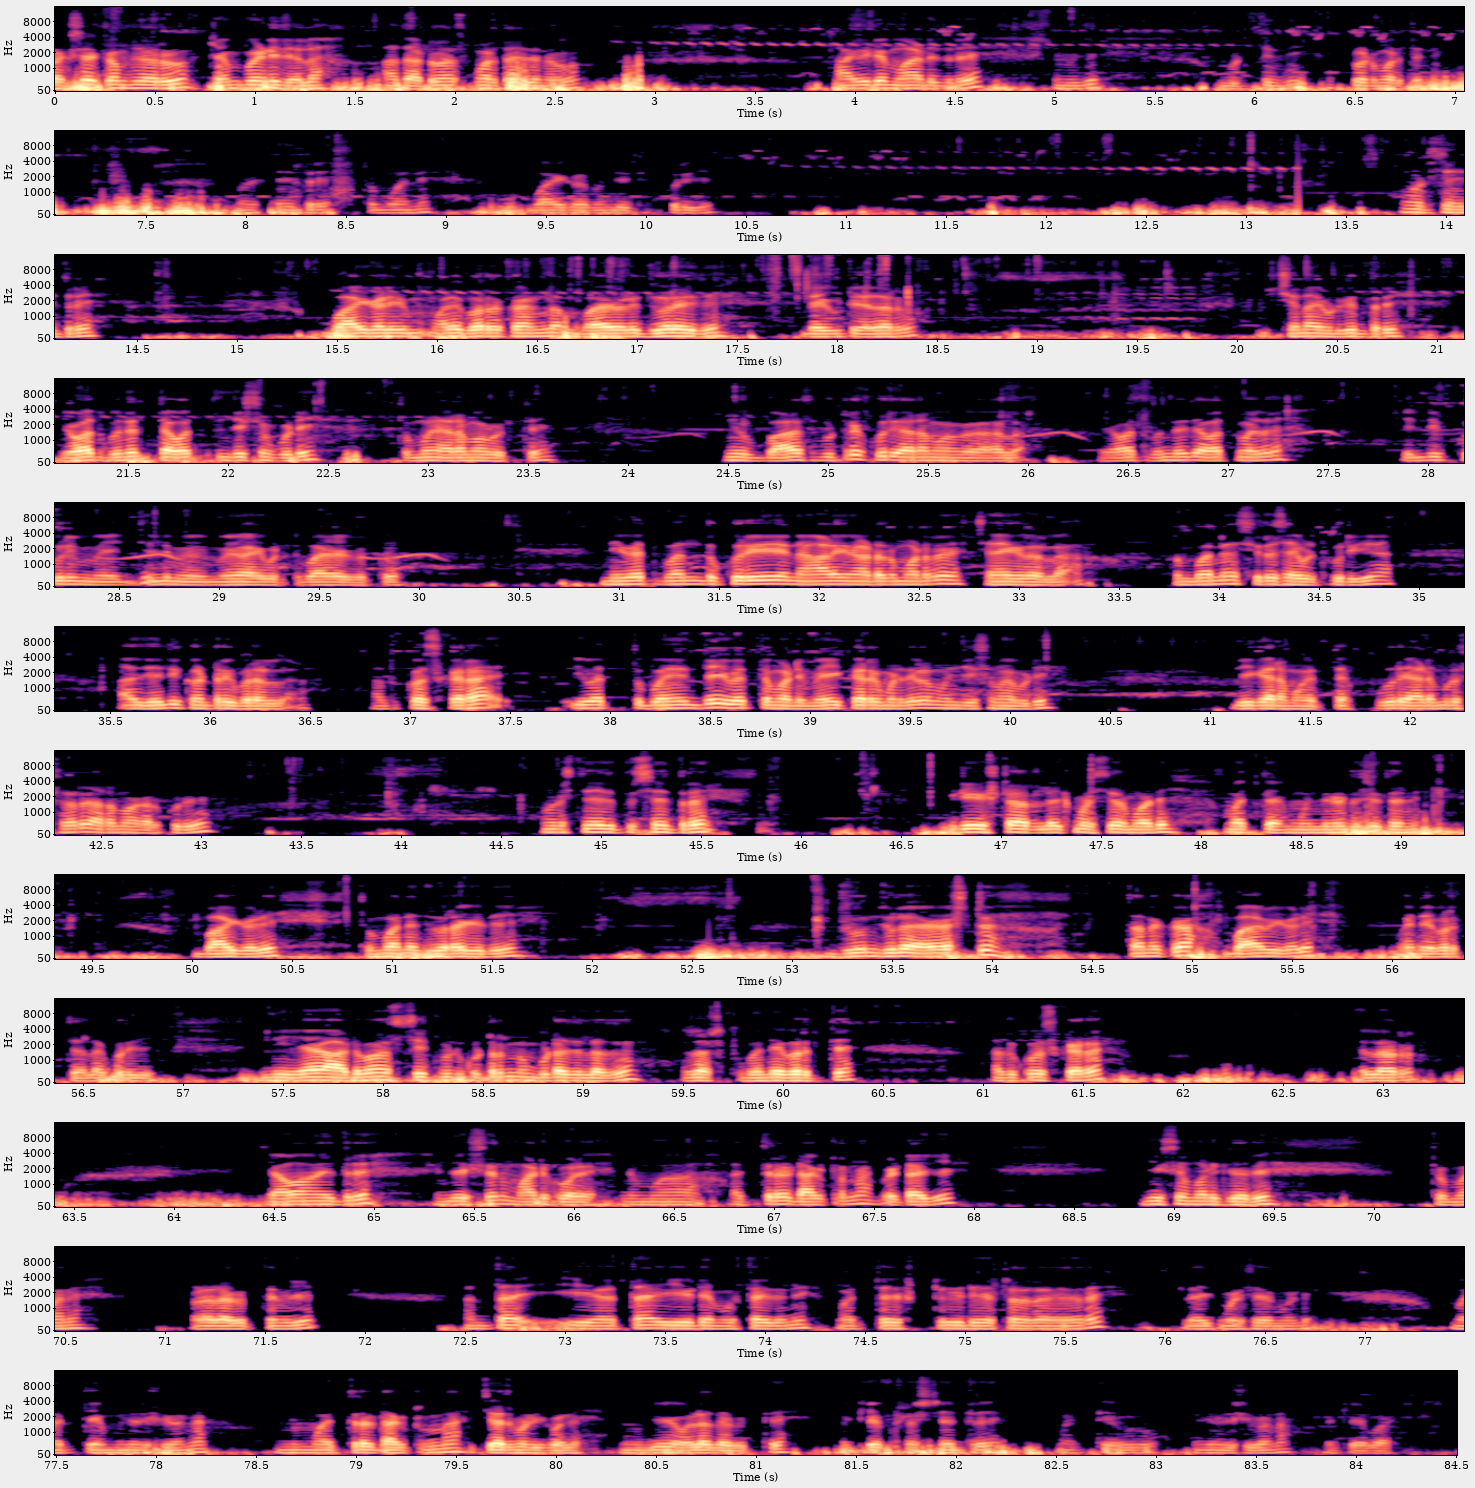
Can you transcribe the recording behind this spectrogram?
ರಕ್ಷಾ ಕಂಪ್ನಿಯವರು ಕೆಂಪು ಇದೆಯಲ್ಲ ಅದು ಅಡ್ವಾನ್ಸ್ ಮಾಡ್ತಾಯಿದ್ದೆ ನಾವು. ಆ ವಿಡಿಯೋ ಮಾಡಿದರೆ ನಿಮಗೆ ಬಿಡ್ತೀನಿ ಅಪ್ಲೋಡ್ ಮಾಡ್ತೀನಿ. ನೋಡಿ ಸ್ನೇಹಿತರೆ ತುಂಬಾ ಬಾಯಿಗಳು ಬಂದಿದೆ ಕುರಿಗೆ. ನೋಡಿ ಸ್ನೇಹಿತರೆ, ಬಾಯಿಗಳಿಗೆ ಮಳೆ ಬರೋ ಕಾರಣ ಬಾಯಿಗಳಿಗೆ ದೂರ ಇದೆ. ದಯವಿಟ್ಟು ಎಲ್ಲರೂ ಚೆನ್ನಾಗಿ ಹಿಡ್ಕೊಂತಾರೆ ಯಾವತ್ತು ಬಂದಿರುತ್ತೆ ಅವತ್ತು ಇಂಜೆಕ್ಷನ್ ಕೊಡಿ ತುಂಬಾ ಆರಾಮಾಗುತ್ತೆ. ನೀವು ಬಾಳಿಸ್ಬಿಟ್ರೆ ಕುರಿ ಆರಾಮಾಗಲ್ಲ. ಯಾವತ್ತು ಬಂದಿದೆ ಅವತ್ತು ಮಾಡಿದ್ರೆ ಜಲ್ದಿ ಕುರಿ ಮೇ, ಜಲ್ದಿ ಮೇ ಮೇವು ಆಗಿಬಿಡುತ್ತೆ ಬಾಯಿ ಆಗಿಬಿಟ್ಟು ನೀವತ್ತು ಬಂದು ಕುರಿ ನಾಳೆ ಆರ್ಡರ್ ಮಾಡಿದ್ರೆ ಚೆನ್ನಾಗಿರಲ್ಲ. ತುಂಬಾ ಸೀರಿಯಸ್ ಆಗ್ಬಿಡ್ತು ಕುರಿಗೆ. ಅದು ಜಲ್ದಿ ಕಂಟ್ರಿಗೆ ಬರಲ್ಲ. ಅದಕ್ಕೋಸ್ಕರ ಇವತ್ತು ಬಂದಿದ್ದೆ, ಇವತ್ತು ಮಾಡಿ. ಮೇಯ್ ಕರೆ ಮಾಡಿದ್ರೆ ಮುಂಜೆ ಸಮಯ ಬಿಡಿ ಬೇಗ ಆರಾಮಾಗುತ್ತೆ. ಪೂರ ಎರಡು, ಮೂರು ಸಾವಿರ ಆರಾಮಾಗಲ್ಲ ಕುರಿ. ನೋಡಿ ಸ್ನೇಹಿತರು, ಸ್ನೇಹಿತರೆ ವಿಡಿಯೋ ಇಷ್ಟ ಲೈಕ್ ಮಾಡಿ ಶೇರ್ ಮಾಡಿ. ಮತ್ತೆ ಮುಂದಿನ ಸಿಗ್ತೀನಿ. ಬಾವಿಗಳಿ ತುಂಬಾ ಜೋರಾಗಿದೆ. ಜೂನ್, ಜುಲೈ ಆಗಸ್ಟ್ ತನಕ ಬಾವಿಗಳಿ ಬಂದೇ ಬರುತ್ತೆ ಎಲ್ಲ ಕುರಿ ನೀ ಯಾವ ಅಡ್ವಾನ್ಸ್ ಟ್ರೀಟ್ಮೆಂಟ್ ಕೊಟ್ಟರು ಬಿಡೋದಿಲ್ಲ ಅದು. ಎಲ್ಲ ಅಷ್ಟು ಬಂದೇ ಬರುತ್ತೆ. ಅದಕ್ಕೋಸ್ಕರ ಎಲ್ಲರೂ ಯಾವ ಇದ್ದರೆ ಇಂಜೆಕ್ಷನ್ ಮಾಡಿಕೊಳ್ಳಿ. ನಿಮ್ಮ ಹತ್ತಿರ ಡಾಕ್ಟ್ರನ್ನ ಭೇಟಾಗಿ ಇಂಜೆಕ್ಷನ್ ಮಾಡ್ಕೊರಿ ತುಂಬಾ ಒಳ್ಳೆಯದಾಗುತ್ತೆ ನಿಮಗೆ ಅಂತ ಹೇಳ್ತಾ ಈ ವಿಡಿಯೋ ಮುಗಿಸ್ತಾ ಇದ್ದೀನಿ. ಮತ್ತೆ ಎಷ್ಟು ವಿಡಿಯೋ ಇಷ್ಟ ಲೈಕ್ ಮಾಡಿ ಶೇರ್ ಮಾಡಿ. ಮತ್ತೆ ಮುಂದಿನ ಸಿಗೋಣ ನಿಮ್ಮ ಹತ್ತಿರ ಡಾಕ್ಟ್ರನ್ನ ಚಾರ್ಜ್ ಮಾಡಿಕೊಳ್ಳಿ. ನಿಮಗೆ ಒಳ್ಳೆಯದಾಗುತ್ತೆ ಓಕೆ ಫ್ರೆಂಡ್ಸ್ ಇದ್ದರೆ ಮತ್ತೆ ಮುಂದಿನ ಸಿಗೋಣ ಓಕೆ ಬಾಯ್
